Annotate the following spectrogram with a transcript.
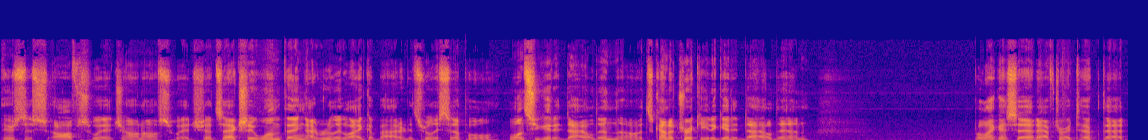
Here's this off switch, on off switch. That's actually one thing I really like about it. It's really simple. Once you get it dialed in, though, it's kind of tricky to get it dialed in. But like I said, after I took that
